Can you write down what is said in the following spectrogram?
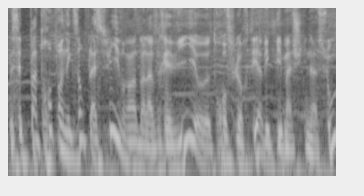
Mais c'est pas trop un exemple à suivre hein, dans la vraie vie. Euh, trop flirter avec les machines à sous,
